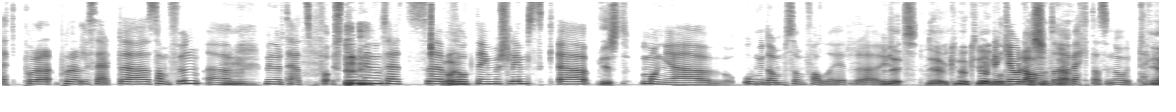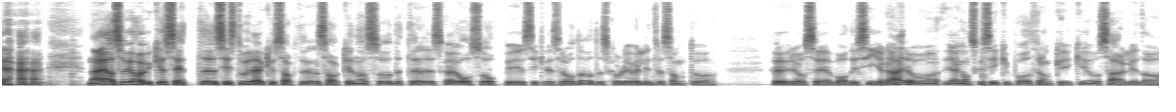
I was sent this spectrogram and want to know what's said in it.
et polarisert uh, samfunn. Eh, mm. minoritetsbefo stor minoritetsbefolkning, muslimsk. mange ungdom som faller ut. Det, det, er jo ikke noe krig Burde ikke Hollande altså, ja. vekta sine ord? Ja. Nei, altså vi har jo ikke sett Siste ord er jo ikke sagt i denne saken. altså Dette skal jo også opp i Sikkerhetsrådet, og det skal bli veldig interessant å høre og se hva de sier der. Og jeg er ganske sikker på at Frankrike, og særlig da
